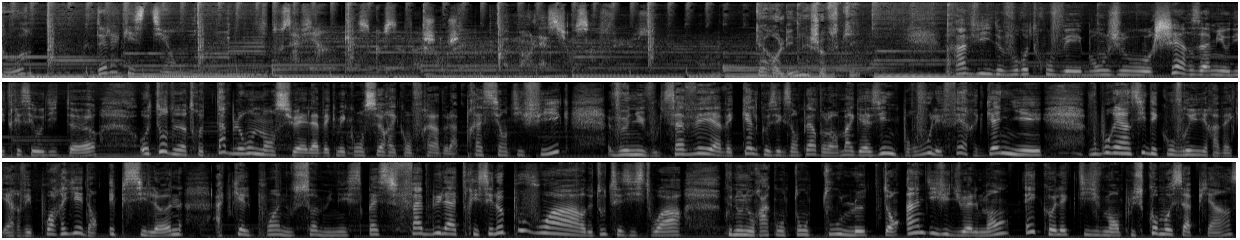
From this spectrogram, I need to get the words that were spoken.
autour de la question. D'où ça vient? Qu'est-ce que ça va changer? Comment la science infuse? Caroline Lachowski. Ravi de vous retrouver. Bonjour, chers amis auditrices et auditeurs, autour de notre table ronde mensuelle avec mes consoeurs et confrères de la presse scientifique, venus, vous le savez, avec quelques exemplaires de leur magazine pour vous les faire gagner. Vous pourrez ainsi découvrir avec Hervé Poirier dans Epsilon à quel point nous sommes une espèce fabulatrice et le pouvoir de toutes ces histoires que nous nous racontons tout le temps, individuellement et collectivement, plus qu'Homo sapiens,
